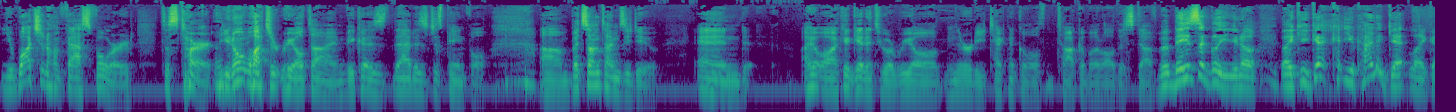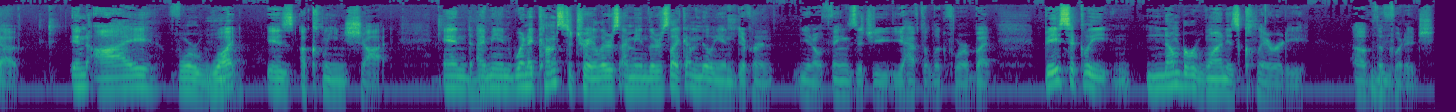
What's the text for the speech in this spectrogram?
you watch it on fast forward to start. You don't watch it real time because that is just painful. Um, but sometimes you do. And I, oh, I could get into a real nerdy technical talk about all this stuff. But basically you know like you get you kind of get like a an eye for what is a clean shot and I mm-hmm. mean, when it comes to trailers, I mean, there's like a million different you know things that you you have to look for, but basically, number one is clarity. of the mm-hmm. footage.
